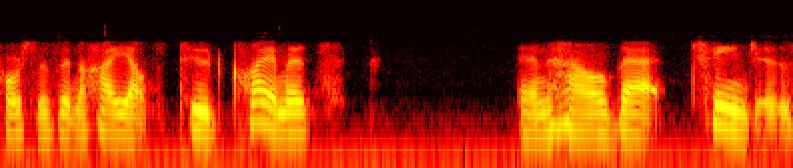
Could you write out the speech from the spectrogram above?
horses in high altitude climates and how that changes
